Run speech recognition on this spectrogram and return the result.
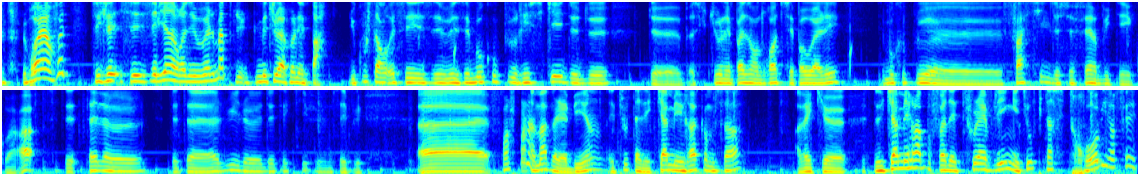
Le problème en fait, c'est que c'est bien d'avoir une nouvelle map, mais tu la connais pas. Du coup, c'est beaucoup plus risqué de, de, Parce que tu connais pas les endroits, tu sais pas où aller. C'est beaucoup plus euh, facile de se faire buter, quoi. Ah, c'était tel... Euh, lui le détective, je ne sais plus. Euh, franchement, la map, elle est bien. Et tout, t'as des caméras comme ça avec euh, des caméras pour faire des travelling et tout. Putain, c'est trop bien fait.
